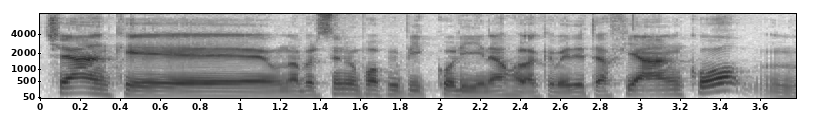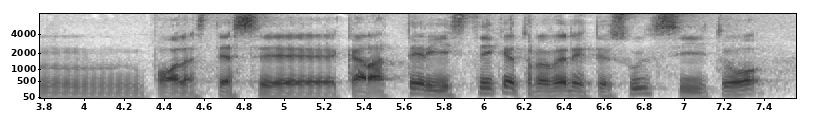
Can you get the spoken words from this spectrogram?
C'è anche una versione un po' più piccolina, quella che vedete a fianco, mm, un po' le stesse caratteristiche, troverete sul sito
